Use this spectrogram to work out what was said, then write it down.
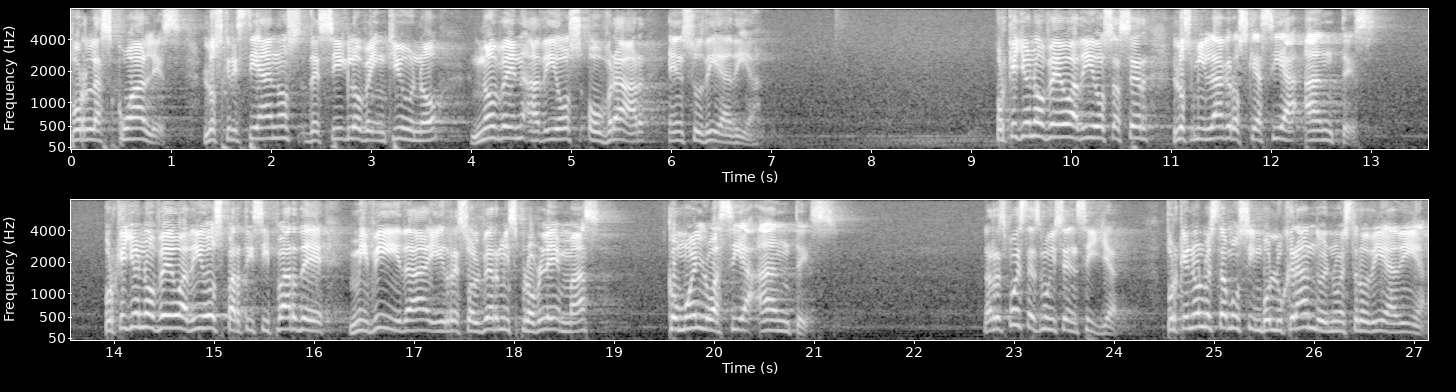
por las cuales los cristianos del siglo XXI no ven a Dios obrar en su día a día. Porque yo no veo a Dios hacer los milagros que hacía antes. Porque yo no veo a Dios participar de mi vida y resolver mis problemas como Él lo hacía antes. La respuesta es muy sencilla. Porque no lo estamos involucrando en nuestro día a día.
